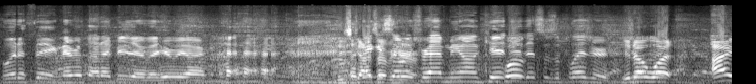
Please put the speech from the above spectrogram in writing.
what a thing. Never thought I'd be there, but here we are. These So guys thank you so here. much for having me on, Kit. Well, dude, this was a pleasure. You know what? I,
